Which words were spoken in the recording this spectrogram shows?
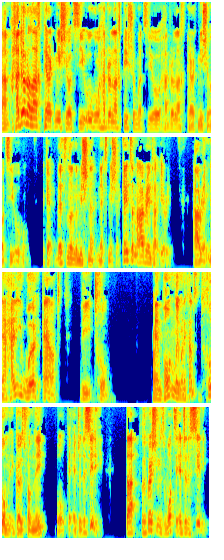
Um, hadron alach perak mishu hotziuhu, hadron alach pishu matziu, hadron alach perak mishu hotziuhu. Okay, let's learn the Mishnah next Mishnah. Now, how do you work out the tchum? And importantly, when it comes to tchum, it goes from the well, the edge of the city. But the question is, what's the edge of the city?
